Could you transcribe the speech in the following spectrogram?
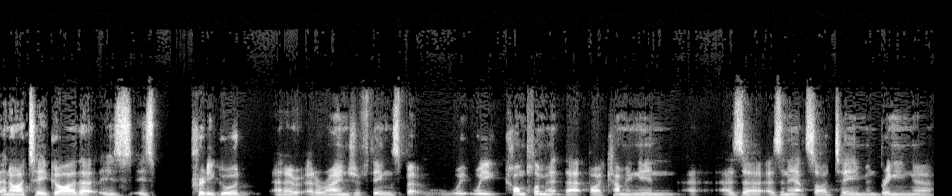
an IT guy that is, is pretty good at a, at a range of things, but we, we complement that by coming in uh, as, a, as an outside team and bringing a,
